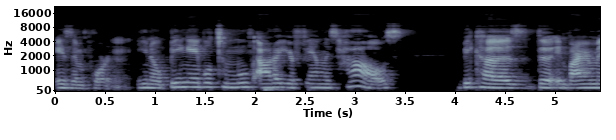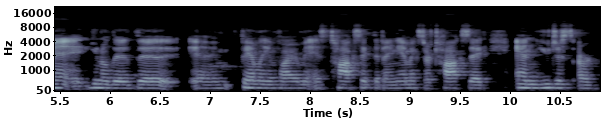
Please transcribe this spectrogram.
is important. You know, being able to move out of your family's house because the environment you know the the um, family environment is toxic the dynamics are toxic and you just are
